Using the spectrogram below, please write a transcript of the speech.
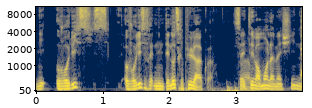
ni- aujourd'hui, aujourd'hui, Nintendo serait plus là, quoi. Ça a été vraiment la machine.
